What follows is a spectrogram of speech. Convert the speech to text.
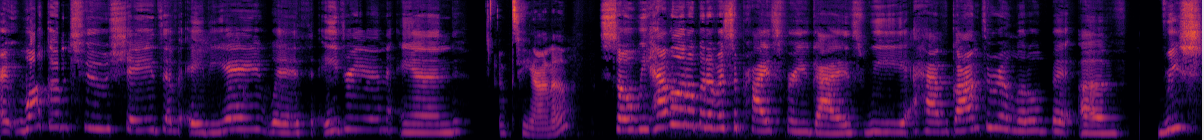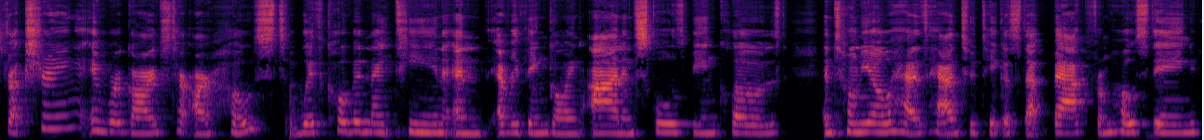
All right, welcome to Shades of ABA with Adrian and Tiana. So, we have a little bit of a surprise for you guys. We have gone through a little bit of restructuring in regards to our host with COVID 19 and everything going on and schools being closed. Antonio has had to take a step back from hosting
